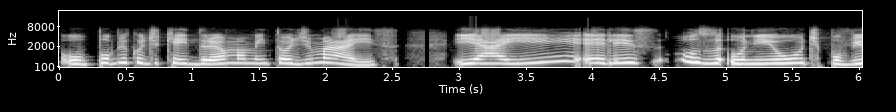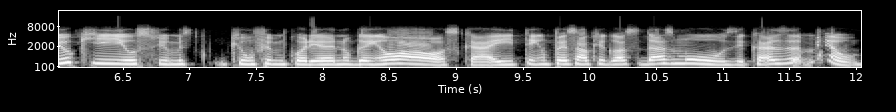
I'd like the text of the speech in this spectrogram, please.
O público de K-drama aumentou demais. E aí eles uniu, tipo, viu que os filmes que um filme coreano ganhou Oscar e tem um pessoal que gosta das músicas, meu,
